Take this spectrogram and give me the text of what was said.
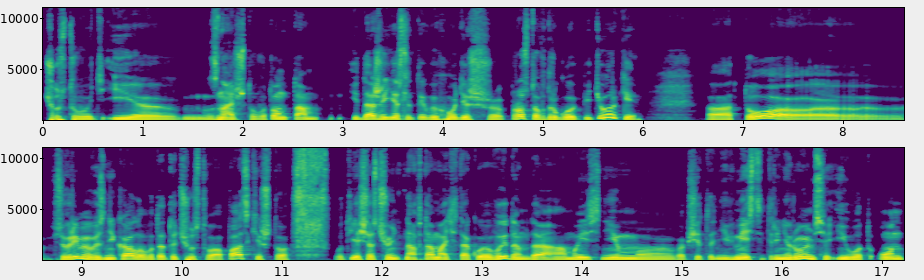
чувствовать и э, знать, что вот он там. И даже если ты выходишь просто в другой пятерке, а, то э, все время возникало вот это чувство опаски, что вот я сейчас что-нибудь на автомате такое выдам, да, а мы с ним э, вообще-то не вместе тренируемся, и вот он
